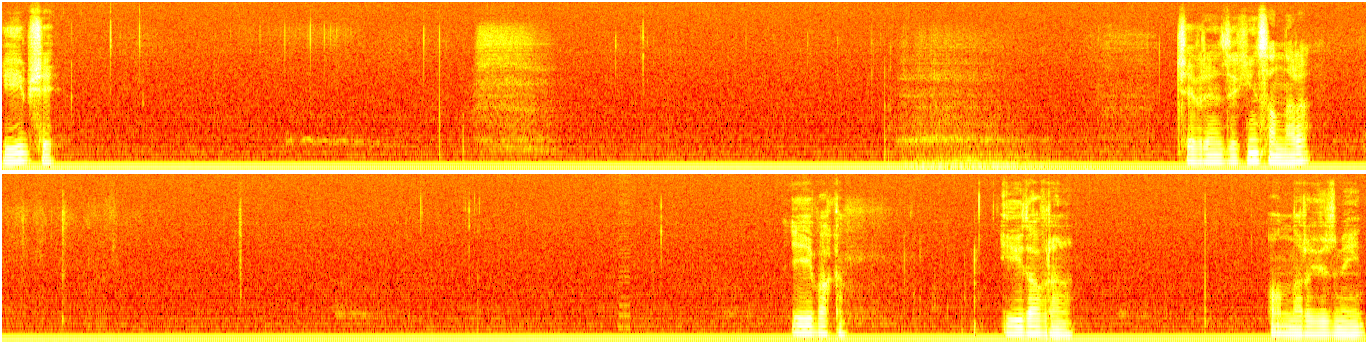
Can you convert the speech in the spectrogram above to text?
İyi bir şey. Çevrenizdeki insanlara iyi bakın. İyi davranın. Onları üzmeyin.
